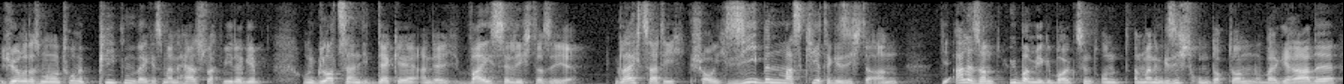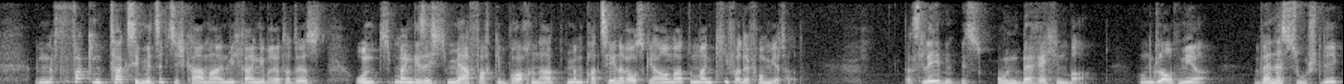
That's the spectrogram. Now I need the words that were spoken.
Ich höre das monotone Piepen, welches meinen Herzschlag wiedergibt, und glotze an die Decke, an der ich weiße Lichter sehe. Gleichzeitig schaue ich sieben maskierte Gesichter an, die allesamt über mir gebeugt sind und an meinem Gesicht rumdoktern, weil gerade ein fucking Taxi mit 70 km/h in mich reingebrettert ist und mein Gesicht mehrfach gebrochen hat, mir ein paar Zähne rausgehauen hat und meinen Kiefer deformiert hat. Das Leben ist unberechenbar. Und glaub mir, wenn es zuschlägt,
